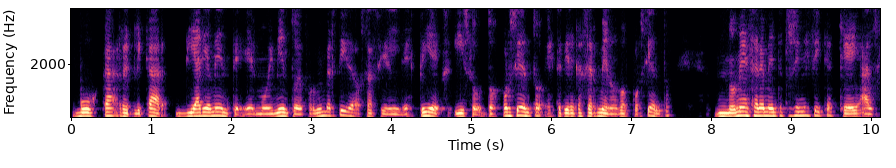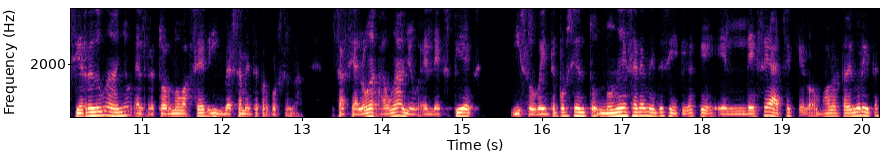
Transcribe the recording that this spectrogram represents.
busca replicar diariamente el movimiento de forma invertida, o sea, si el SPX hizo 2%, este tiene que hacer menos 2%, no necesariamente esto significa que al cierre de un año el retorno va a ser inversamente proporcional. O sea, si a a un año el XPX hizo 20%, no necesariamente significa que el SH, que lo vamos a hablar también ahorita,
